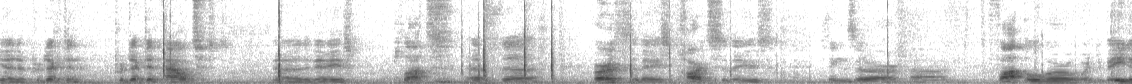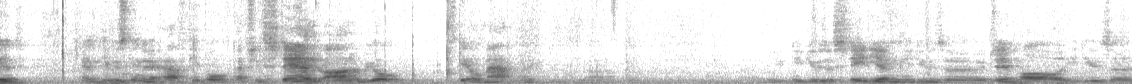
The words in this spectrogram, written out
you know, the projected, projected out uh, the various plots of the Earth, the various parts, the various things that are uh, fought over or debated. And he was going to have people actually stand on a real scale map. Like, uh, you'd use a stadium, you'd use a gym hall, you'd use a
